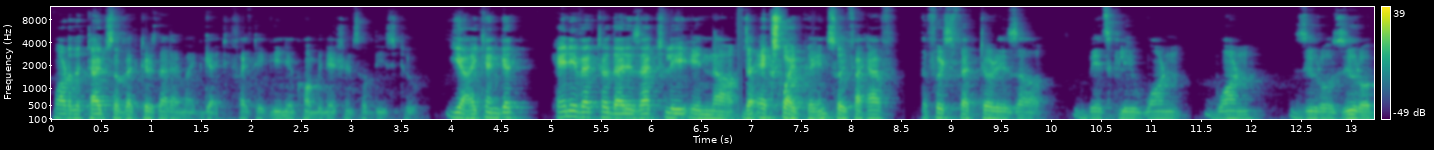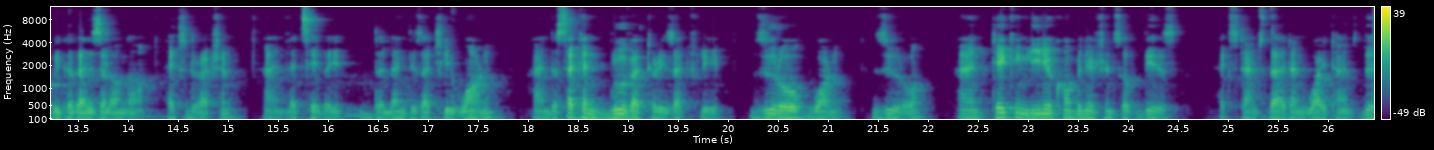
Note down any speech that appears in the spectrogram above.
what are the types of vectors that I might get if I take linear combinations of these two? Yeah, I can get any vector that is actually in uh, the xy plane. So if I have the first vector is uh, basically 1, 1, 0, 0 because that is along a x direction. And let's say the, the length is actually 1. And the second blue vector is actually 0, 1, 0. And taking linear combinations of this, x times that and y times this,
